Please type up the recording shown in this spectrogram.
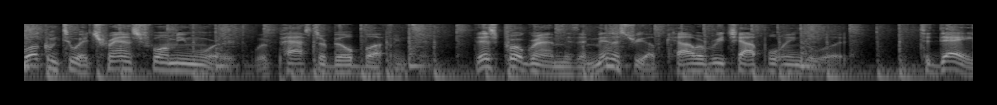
Welcome to A Transforming Word with Pastor Bill Buffington. This program is a ministry of Calvary Chapel Inglewood. Today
